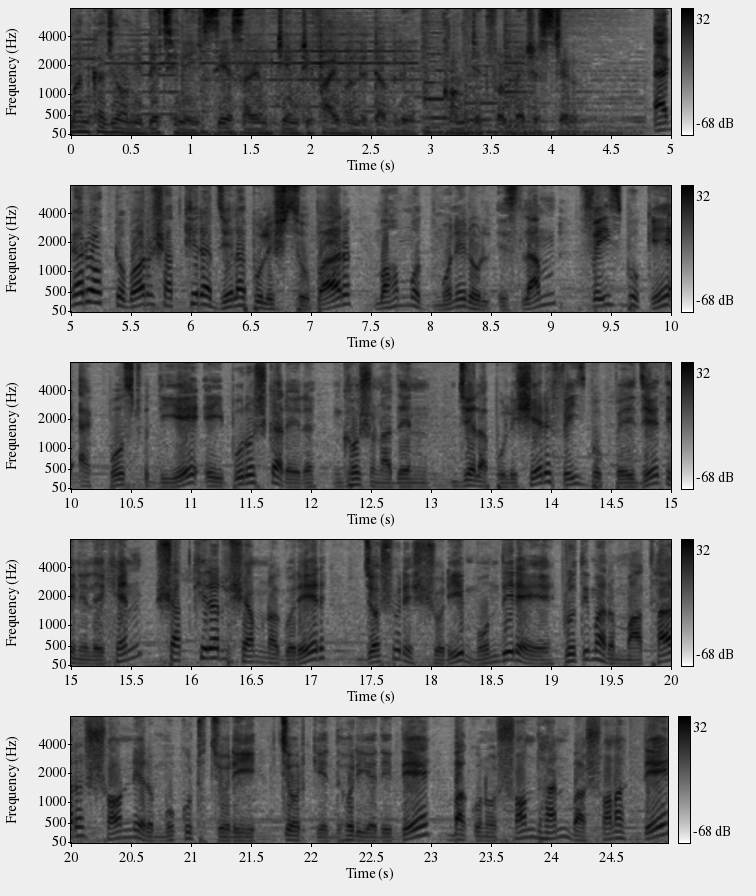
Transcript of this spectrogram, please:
নির্মাণ কাজেও আমি বেছে নেই। CSRM TMT five hundred W committed for better steel এগারো অক্টোবর সাতক্ষীরা জেলা পুলিশ সুপার মোহাম্মদ মনিরুল ইসলাম ফেসবুকে এক পোস্ট দিয়ে এই পুরস্কারের ঘোষণা দেন। জেলা পুলিশের ফেসবুক পেজে তিনি লেখেন, সাতক্ষীরার শ্যামনগরের যশোরেশ্বরী মন্দিরে প্রতিমার মাথার স্বর্ণের মুকুট চুরি, চোরকে ধরিয়ে দিতে বা কোনো সন্ধান বা শনাক্তে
